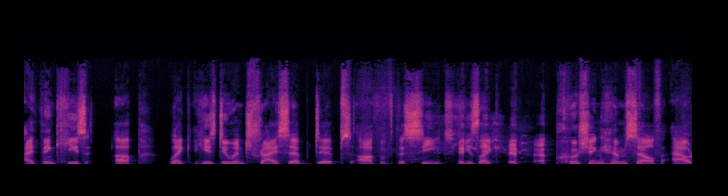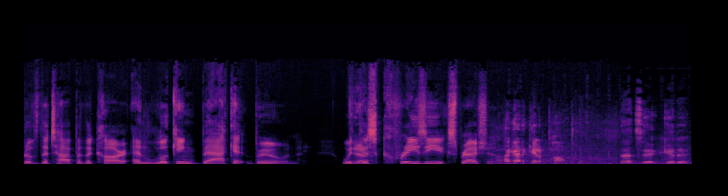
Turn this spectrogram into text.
I think he's up, like he's doing tricep dips off of the seat. He's like pushing himself out of the top of the car and looking back at Boone with Yeah. this crazy expression. I gotta get a pump. That's it. Get it.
